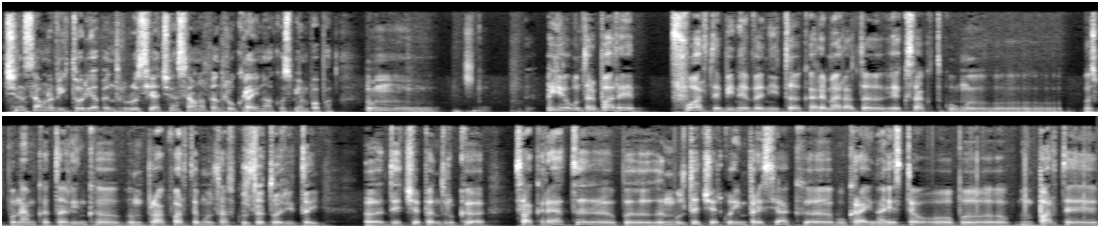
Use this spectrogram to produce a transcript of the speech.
Ce înseamnă victoria pentru Rusia, ce înseamnă pentru Ucraina, Cosmin Popa? Um, e o întrebare foarte binevenită, care mi arată exact cum vă uh, spuneam, Cătălin, că îmi plac foarte mult ascultătorii tăi. Uh, de ce? Pentru că s-a creat uh, în multe cercuri impresia că Ucraina este o parte,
